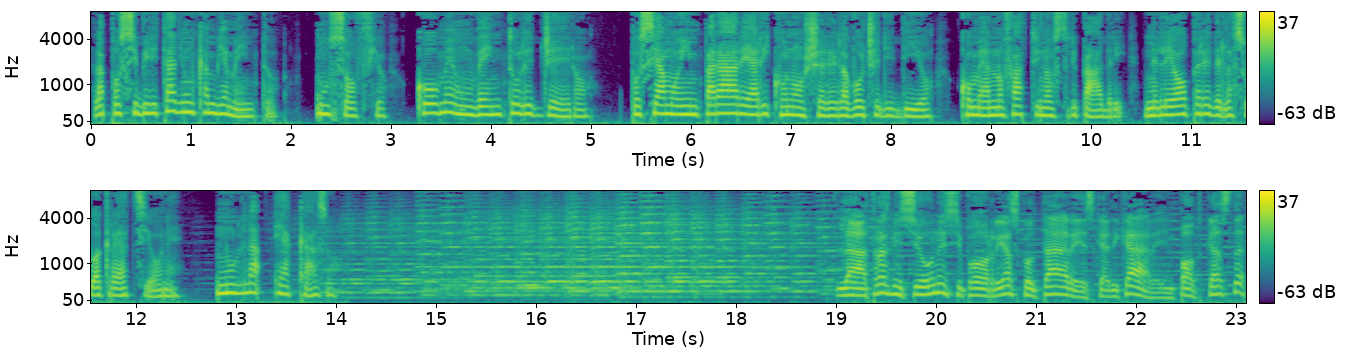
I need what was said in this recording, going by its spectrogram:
la possibilità di un cambiamento, un soffio, come un vento leggero. Possiamo imparare a riconoscere la voce di Dio, come hanno fatto i nostri padri nelle opere della sua creazione. Nulla è a caso. La trasmissione si può riascoltare e scaricare in podcast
